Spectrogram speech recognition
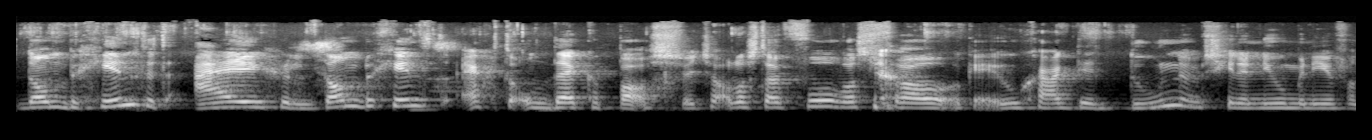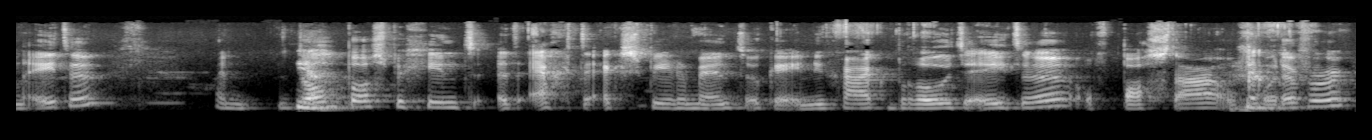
dan begint het eigenlijk, dan begint het echt te ontdekken pas. Weet je, alles daarvoor was vooral, oké, okay, hoe ga ik dit doen? En misschien een nieuwe manier van eten. En dan pas begint het echte experiment. Oké, nu ga ik brood eten of pasta of whatever.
